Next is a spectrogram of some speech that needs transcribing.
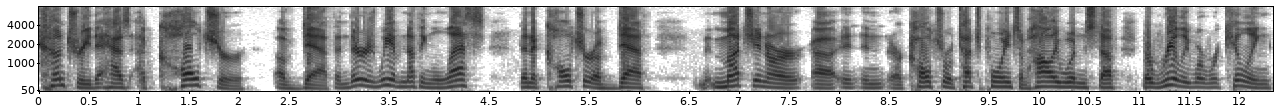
country that has a culture of death, and there is we have nothing less than a culture of death much in our uh, in, in our cultural touch points of Hollywood and stuff, but really where we're killing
